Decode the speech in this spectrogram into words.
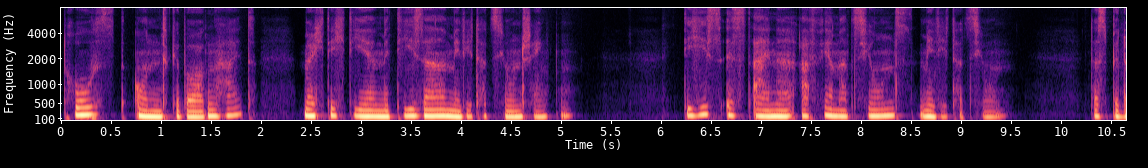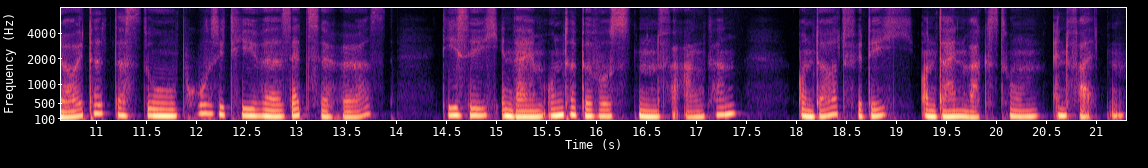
Trost und Geborgenheit, möchte ich dir mit dieser Meditation schenken. Dies ist eine Affirmationsmeditation. Das bedeutet, dass du positive Sätze hörst, die sich in deinem Unterbewussten verankern und dort für dich und dein Wachstum entfalten.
